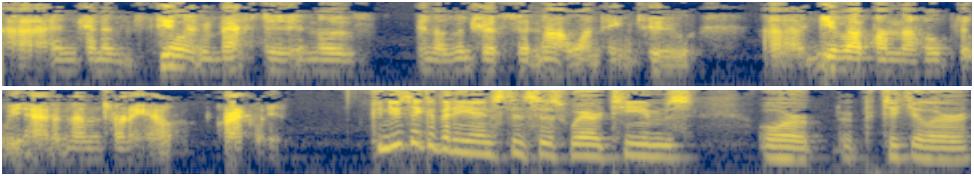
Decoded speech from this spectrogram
uh, and kind of feeling invested in those in those interests and not wanting to uh, give up on the hope that we had in them turning out correctly. Can you think of any instances where teams or particular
